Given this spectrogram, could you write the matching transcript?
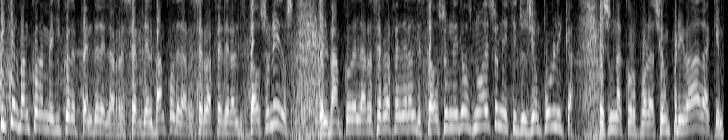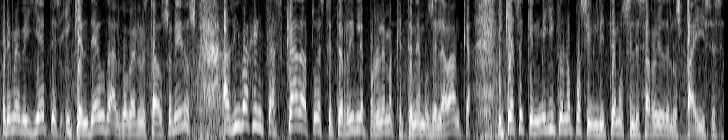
y que el Banco de México depende de la reserva, del Banco de la Reserva Federal de Estados Unidos. El Banco de la Reserva Federal de Estados Unidos no es una institución pública, es una corporación privada que imprime billetes y que endeuda al gobierno de Estados Unidos. Así baja en cascada todo este terrible problema que tenemos de la banca y que hace que en México no posibilitemos el desarrollo de los países.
